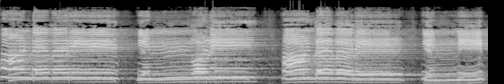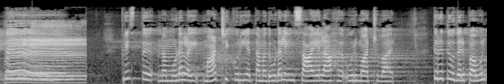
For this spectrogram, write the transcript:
ஆண்டவரே என் ஒளி. ஆண்டவரே என் மீட்பு. கிறிஸ்து நம் உடலை மாற்றிக்குரிய தமது உடலின் சாயலாக உருமாற்றுவார். திருத்தூதர் பவுல்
